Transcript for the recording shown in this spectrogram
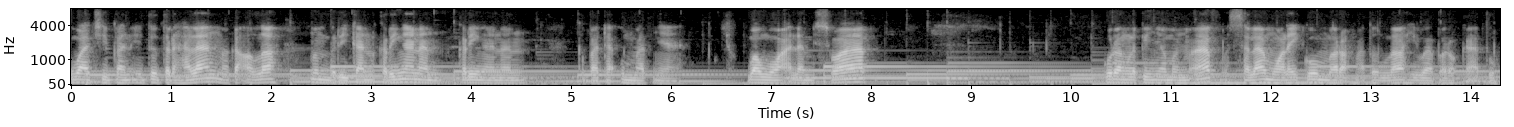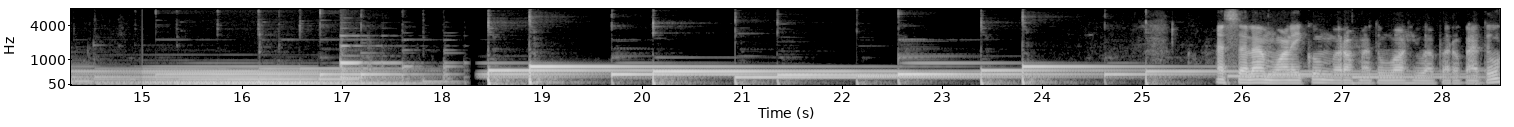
kewajiban itu terhalang maka Allah memberikan keringanan keringanan kepada umatnya. Wallahu a'lam bishawab. Kurang lebihnya mohon maaf. Wassalamualaikum warahmatullahi wabarakatuh. Assalamualaikum warahmatullahi wabarakatuh.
